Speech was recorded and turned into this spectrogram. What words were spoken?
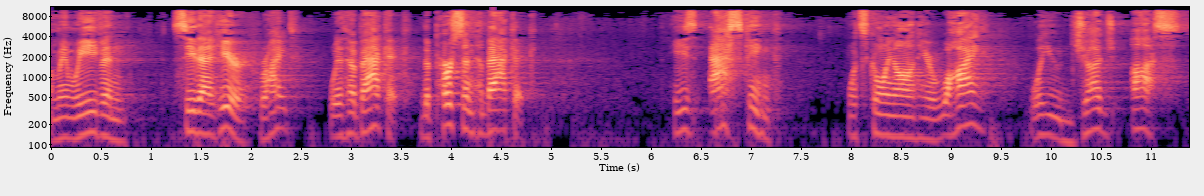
I mean, we even see that here, right? With Habakkuk, the person Habakkuk. He's asking what's going on here. Why will you judge us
